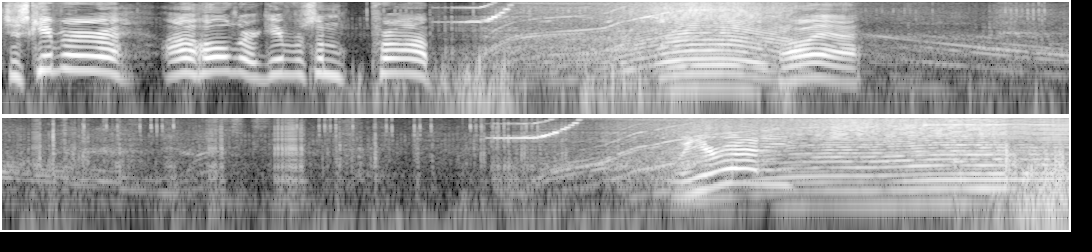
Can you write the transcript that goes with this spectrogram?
Just give her a, I'll hold her, give her some prop. Oh yeah. When you're ready.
